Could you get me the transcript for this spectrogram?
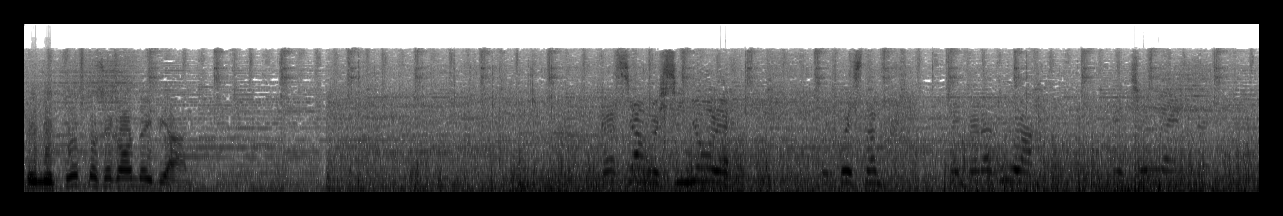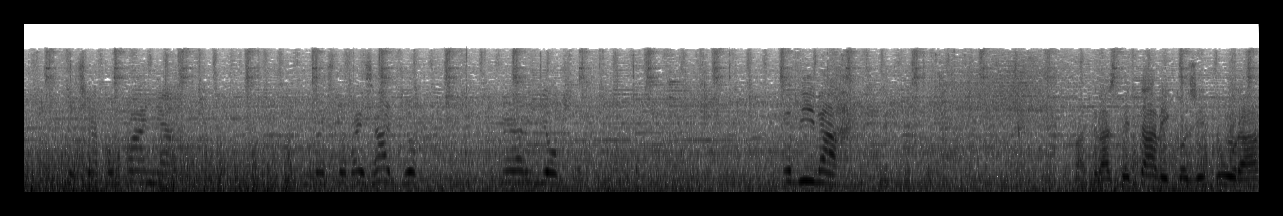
Quindi tutto secondo i piani. Ringraziamo il Signore per questa temperatura eccellente che ci accompagna in questo paesaggio meraviglioso. Evviva! Ma te l'aspettavi così dura?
